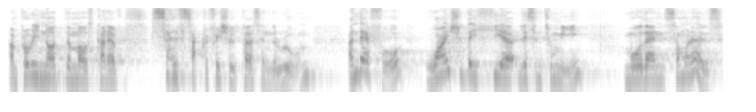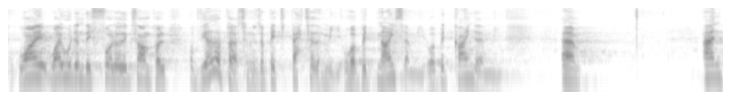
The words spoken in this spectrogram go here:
I'm probably not the most kind of self sacrificial person in the room. And therefore, why should they hear, listen to me more than someone else? Why, why wouldn't they follow the example of the other person who's a bit better than me, or a bit nicer than me, or a bit kinder than me? Um, and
